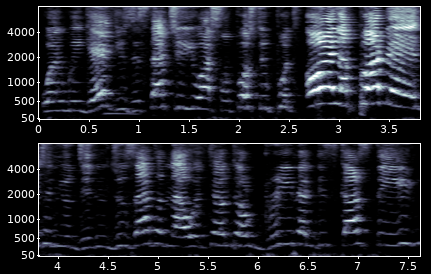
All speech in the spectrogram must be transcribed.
when we gave you the statue, you are supposed to put oil upon it, and you didn't do that, and now it turned all green and disgusting.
